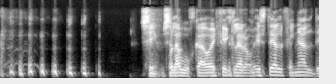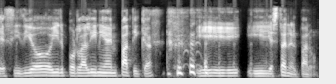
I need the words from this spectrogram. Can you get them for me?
Sí, se la ha buscado. Es que, claro, este al final decidió ir por la línea empática y, y está en el paro.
